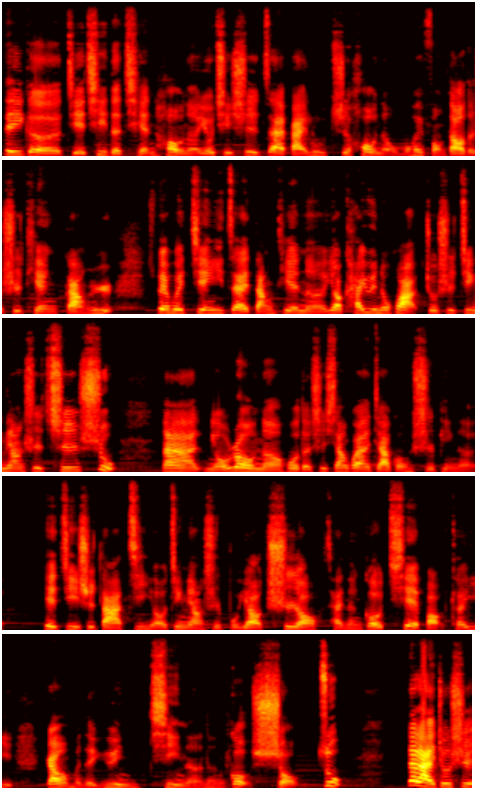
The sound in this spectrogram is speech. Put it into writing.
这一个节气的前后呢，尤其是在白露之后呢，我们会逢到的是天罡日，所以会建议在当天呢要开运的话，就是尽量是吃素。那牛肉呢，或者是相关的加工食品呢。切记是大忌哦，尽量是不要吃哦，才能够确保可以让我们的运气呢能够守住。再来就是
